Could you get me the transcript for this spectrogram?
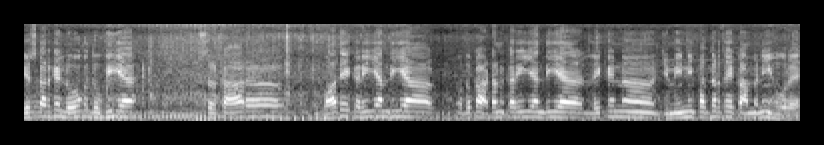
ਇਸ ਕਰਕੇ ਲੋਕ ਦੁਖੀ ਆ। ਸਰਕਾਰ ਵਾਅਦੇ ਕਰੀ ਜਾਂਦੀ ਆ ਉਦਘਾਟਨ ਕਰੀ ਜਾਂਦੀ ਆ ਲੇਕਿਨ ਜ਼ਮੀਨੀ ਪੱਧਰ ਤੇ ਕੰਮ ਨਹੀਂ ਹੋ ਰਿਹਾ।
